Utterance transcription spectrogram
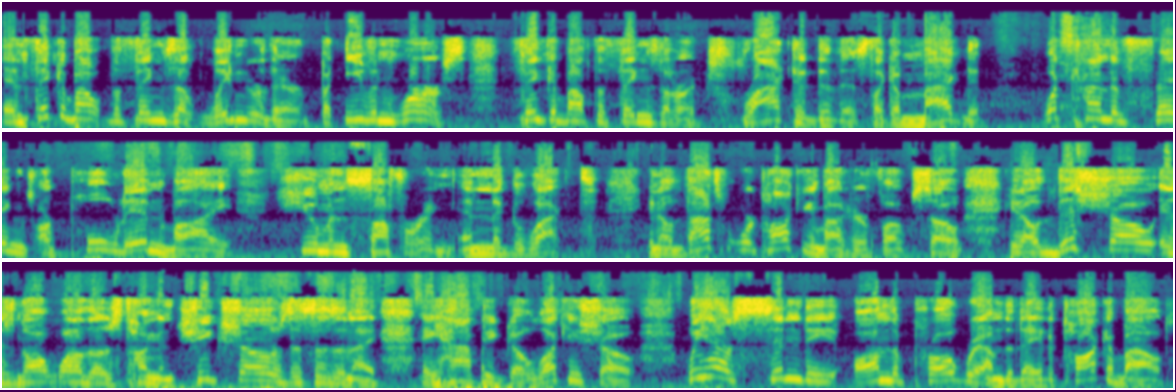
And think about the things that linger there, but even worse, think about the things that are attracted to this, like a magnet what kind of things are pulled in by human suffering and neglect? You know, that's what we're talking about here, folks. So, you know, this show is not one of those tongue in cheek shows. This isn't a, a happy go lucky show. We have Cindy on the program today to talk about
